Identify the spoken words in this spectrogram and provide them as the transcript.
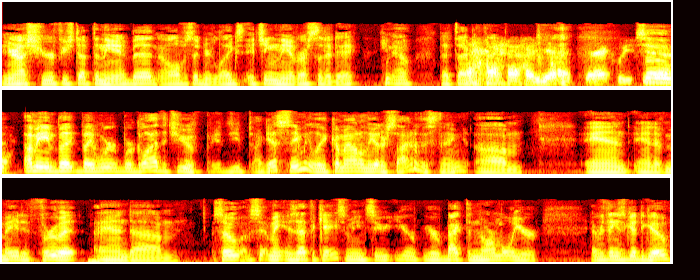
and you're not sure if you stepped in the ant bed and all of a sudden your legs itching the rest of the day. You know that type of thing. yeah, exactly. So yeah. I mean, but but we're we're glad that you have you I guess seemingly come out on the other side of this thing, um, and and have made it through it. And um, so, so I mean, is that the case? I mean, so you're you're back to normal. You're everything's good to go.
